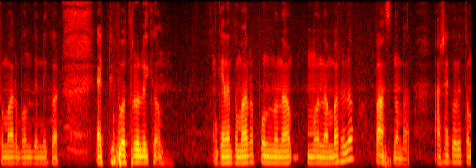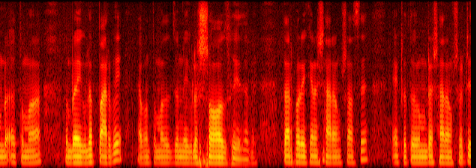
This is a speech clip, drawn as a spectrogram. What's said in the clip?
তোমার বন্ধুর নিকট একটি পত্র লিখো। এখানে তোমার পূর্ণ নাম, নাম্বার হলো পাঁচ নাম্বার। আশা করি তোমরা তোমার তোমরা এগুলো পারবে এবং তোমাদের জন্য এগুলো সহজ হয়ে যাবে। তারপর এখানে সারাংশ আছে, একটু তোমরা সারাংশটি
